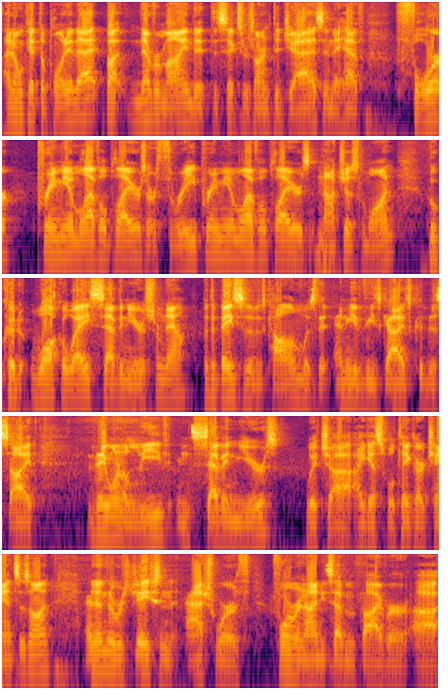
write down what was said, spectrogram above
I don't get the point of that, but never mind that the Sixers aren't the Jazz and they have four premium level players or three premium level players, not just one, who could walk away seven years from now. But the basis of his column was that any of these guys could decide they want to leave in seven years, which uh, I guess we'll take our chances on. And then there was Jason Ashworth, former 97 Fiver, uh,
